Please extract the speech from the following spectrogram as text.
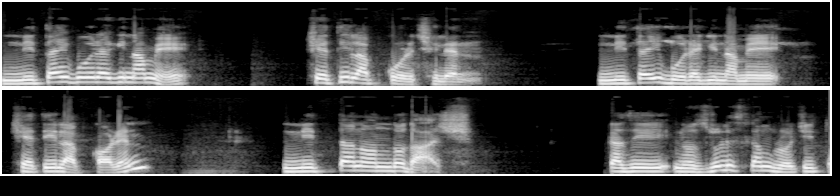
নিতাই বৈরাগী নামে খ্যাতি লাভ করেছিলেন? নিতাই বৈরাগী নামে খ্যাতি লাভ করেন নিত্যানন্দ দাস। কাজী নজরুল ইসলাম রচিত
